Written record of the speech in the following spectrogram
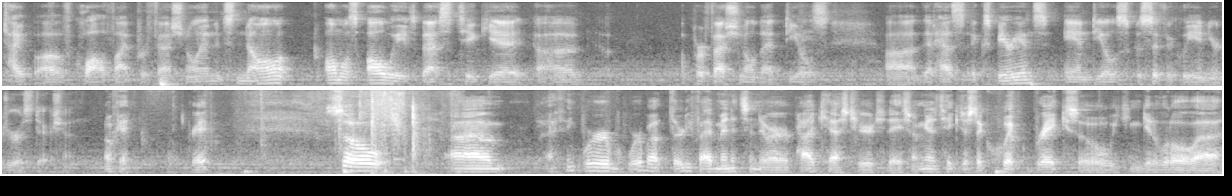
type of qualified professional, and it's no almost always best to get uh, a professional that deals uh, that has experience and deals specifically in your jurisdiction. okay, great. So um, I think we're we're about 35 minutes into our podcast here today, so I'm going to take just a quick break so we can get a little uh,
